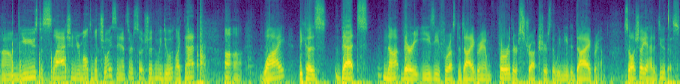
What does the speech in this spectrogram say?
Um, you used a slash in your multiple choice answer, so shouldn't we do it like that? Uh-uh. Why? Because that's not very easy for us to diagram further structures that we need to diagram. So I'll show you how to do this.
